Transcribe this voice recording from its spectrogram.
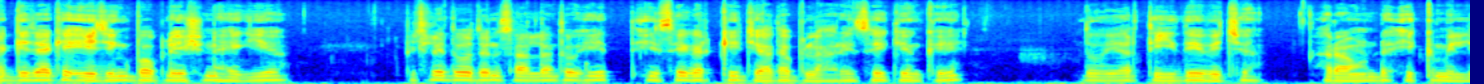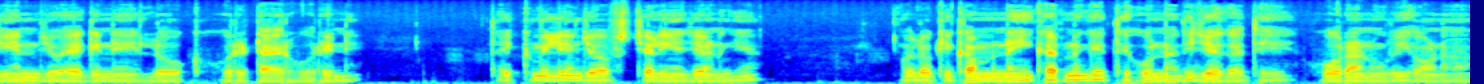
ਅੱਗੇ ਜਾ ਕੇ ਏਜਿੰਗ ਪੋਪੂਲੇਸ਼ਨ ਹੈਗੀ ਆ। ਪਿਛਲੇ 2-3 ਸਾਲਾਂ ਤੋਂ ਇਹ, ਇਸੇ ਕਰਕੇ ਜ਼ਿਆਦਾ ਬੁਲਾ ਰਹੇ ਸੀ ਕਿਉਂਕਿ 2030 ਦੇ ਵਿੱਚ ਅਰਾਊਂਡ 1 ਮਿਲੀਅਨ ਜੋ ਹੈਗੇ ਨੇ ਲੋਕ ਉਹ ਰਿਟਾਇਰ ਹੋ ਰਹੇ ਨੇ। ਤਾਂ 1 ਮਿਲੀਅਨ ਜੌਬਸ ਚਲੀਆਂ ਜਾਣਗੀਆਂ। ਉਹ ਲੋਕੀ ਕੰਮ ਨਹੀਂ ਕਰਨਗੇ ਤੇ ਉਹਨਾਂ ਦੀ ਜਗ੍ਹਾ ਤੇ ਹੋਰਾਂ ਨੂੰ ਵੀ ਆਉਣਾ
